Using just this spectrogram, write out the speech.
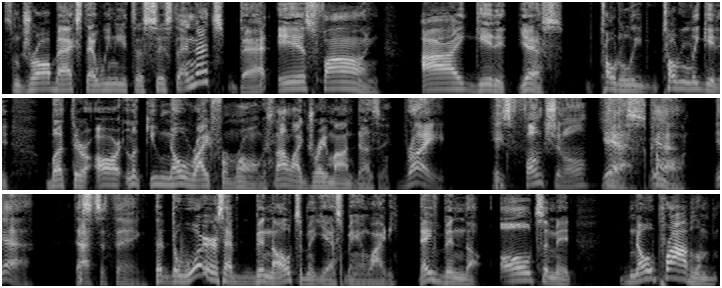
some drawbacks that we need to assist, and that's that is fine. I get it. Yes, totally, totally get it. But there are look, you know, right from wrong. It's not like Draymond doesn't. right. He's functional. Yeah. Yes, come yeah. on. Yeah. That's the thing. The the Warriors have been the ultimate yes man, Whitey. They've been the ultimate. No problem.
